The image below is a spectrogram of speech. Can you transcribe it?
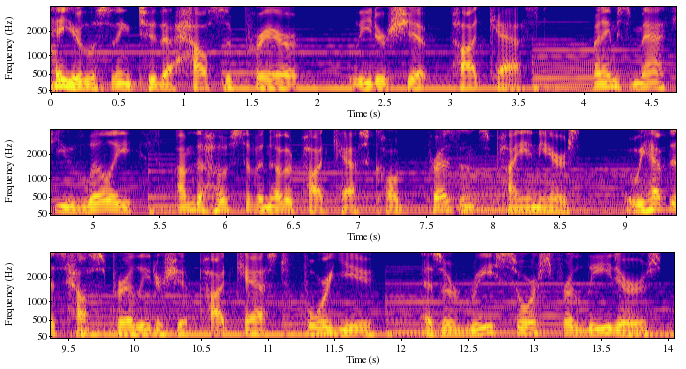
Hey, you're listening to the House of Prayer Leadership Podcast. My name is Matthew Lilly. I'm the host of another podcast called Presence Pioneers. But we have this House of Prayer Leadership podcast for you as a resource for leaders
